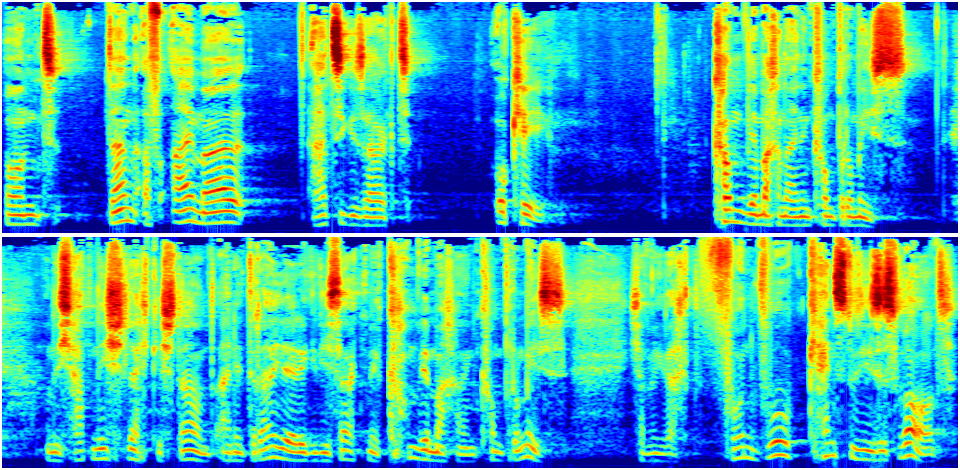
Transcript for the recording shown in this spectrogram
und dann auf einmal hat sie gesagt, okay, komm, wir machen einen Kompromiss. Und ich habe nicht schlecht gestaunt. Eine Dreijährige, die sagt mir, komm, wir machen einen Kompromiss. Ich habe mir gedacht, von wo kennst du dieses Wort?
